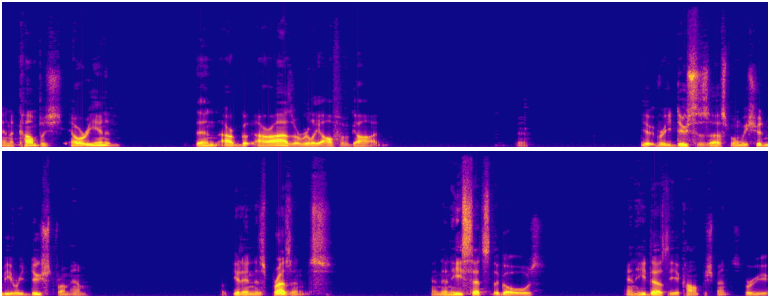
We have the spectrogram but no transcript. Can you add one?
and accomplished oriented, then our our eyes are really off of God. Yeah. It reduces us when we shouldn't be reduced from Him. We get in His presence and then He sets the goals and He does the accomplishments for you.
